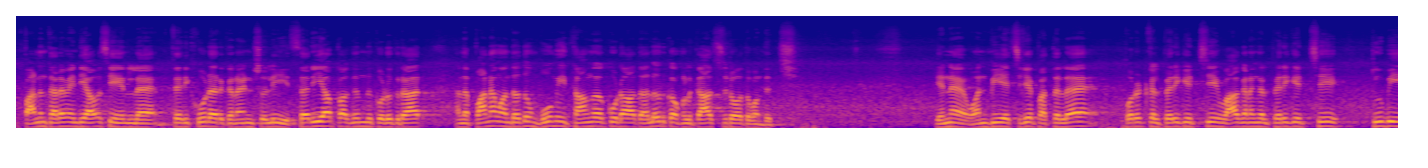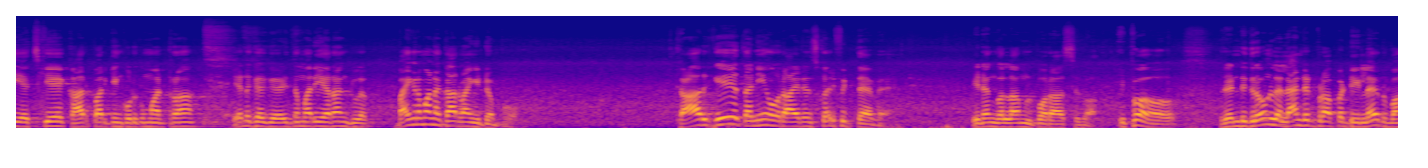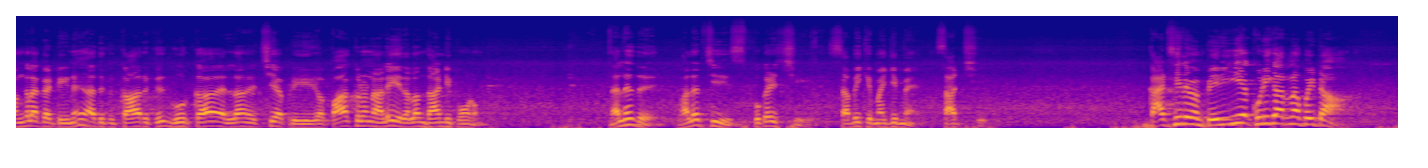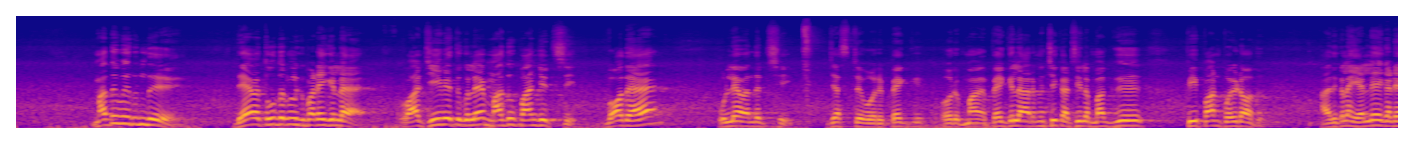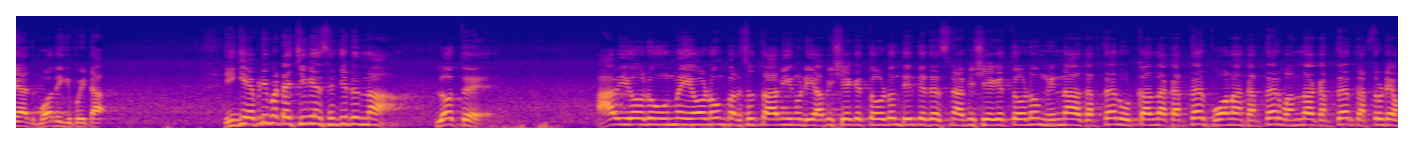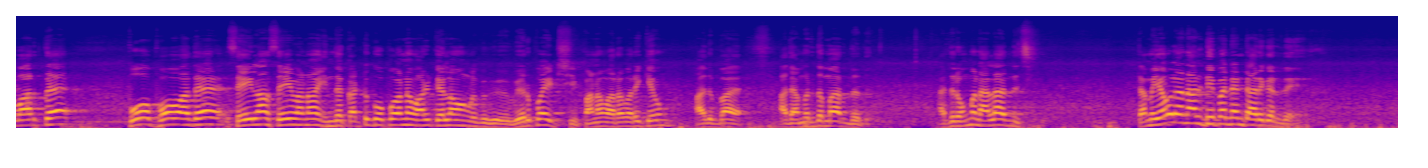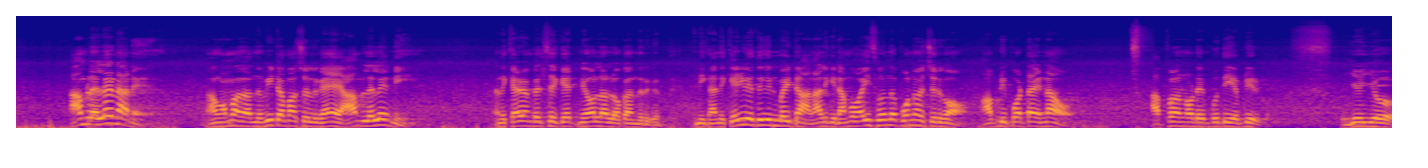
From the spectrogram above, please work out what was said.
பணம் தர வேண்டிய அவசியம் இல்லை. சரி கூட இருக்கிறேன்னு சொல்லி சரியாக பகிர்ந்து கொடுக்குறார். அந்த பணம் வந்ததும் பூமி தாங்கக்கூடாத அளவுக்கு அவங்களுக்கு ஆசீர்வாதம் வந்துச்சு. என்ன ஒன் பிஹெச்கே பத்தில்? பொருட்கள் பெருகிடுச்சு வாகனங்கள் பெருகிடுச்சு. டூ பிஹெச்கே கார் பார்க்கிங் கொடுக்க மாட்டோம் எனக்கு இந்த மாதிரி இடம் பயங்கரமான கார் வாங்கிட்டோம் இப்போது காருக்கே தனியாக ஒரு ஆயிரம் ஸ்கொயர் ஃபீட் தேவை. இடம் கொள்ளாமல் போகிற ஆசீர்வாதம். இப்போது ரெண்டு கிரவுண்டில் லேண்டட் ப்ராப்பர்ட்டியில் ஒரு பங்களா கட்டின்னு அதுக்கு காருக்கு கூர்க்கா எல்லாம் வச்சு அப்படி பார்க்கணுன்னாலே இதெல்லாம் தாண்டி போகணும். நல்லது. வளர்ச்சி புகழ்ச்சி சபைக்கு மகிமை சாட்சி. காட்சியில் இவன் பெரிய குடிகாரனாக போயிட்டான். மது விருந்து. தேவ தூதர்களுக்கு படைக்கல. வா ஜீவியத்துக்குள்ளே மது பாஞ்சிடுச்சு. போதை உள்ளே வந்துடுச்சு. ஜஸ்ட்டு ஒரு பெக் ஒரு ம பெக்கில் ஆரம்பித்து கடைசியில் மக்கு பீப்பான்னு போயிடும் அது. அதுக்கெல்லாம் எல்லையே கிடையாது. போதைக்கு போயிட்டா. இங்கே எப்படிப்பட்ட சீவியம் செஞ்சுட்டு இருந்தான்? லோத்து ஆவியோடும் உண்மையோடும் பரிசுத்த ஆவியினுடைய அபிஷேகத்தோடும் தீர்க்க தரிசன அபிஷேகத்தோடும் நின்னா கர்த்தர் உட்கார்ந்தா கர்த்தர் போனா கர்த்தர் வந்தா கர்த்தர் கர்த்தருடைய வார்த்தை போ போவாத செய்யலாம் செய்வேனா இந்த கட்டுக்கோப்பான வாழ்க்கையெல்லாம் அவங்களுக்கு வெறுப்பாயிடுச்சு. பணம் வர வரைக்கும் அது ப அது அமிர்தமாக இருந்தது. அது ரொம்ப நல்லா இருந்துச்சு. நம்ம எவ்வளோ நாள் டிபெண்ட்டாக இருக்கிறது? ஆம்பளை இல்லை நான். அவங்க அம்மா அந்த வீட்டம்மா சொல்லியிருக்கேன் ஆம்பளை இல்லை நீ. அந்த கிழமை பெருசை கேட்டு எவ்வளோ நாள் உட்காந்துருக்குறது இன்றைக்கி அந்த கேள்வியை தூக்கின்னு போயிட்டான். நாளைக்கு நம்ம வயசு வந்த பொண்ணு வச்சுருக்கோம். அப்படி போட்டால் என்ன ஆகும்? அப்பனுடைய புத்தி எப்படி இருக்கும்? ஐயோ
